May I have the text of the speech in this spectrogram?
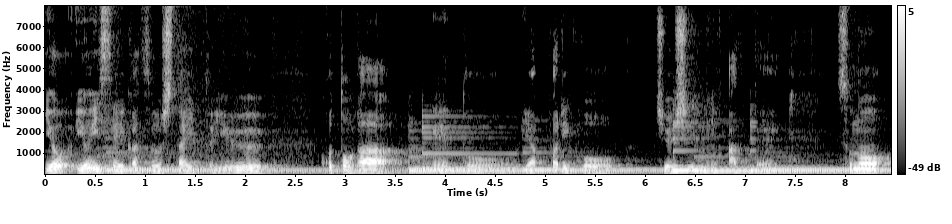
よ良い生活をしたいということが、えーと、やっぱりこう中心にあってその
